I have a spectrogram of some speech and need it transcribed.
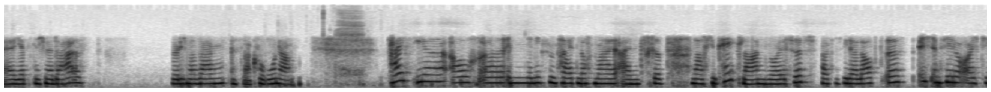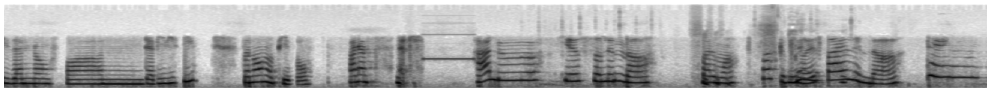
er jetzt nicht mehr da ist, würde ich mal sagen, es war Corona. Falls ihr auch äh, in der nächsten Zeit nochmal einen Trip nach UK planen solltet, falls es wieder erlaubt ist, ich empfehle euch die Sendung von der BBC, The Normal People. War ganz nett. Hallo, hier ist so Linda. Warte mal, was gibt's Neues bei Linda? Ding!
